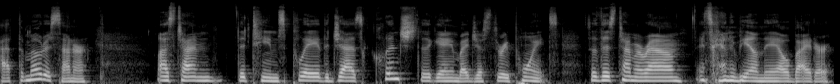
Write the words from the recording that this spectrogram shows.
at the Moda Center. Last time the teams played, the Jazz clinched the game by just three points. So this time around, it's going to be on the nail biter.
